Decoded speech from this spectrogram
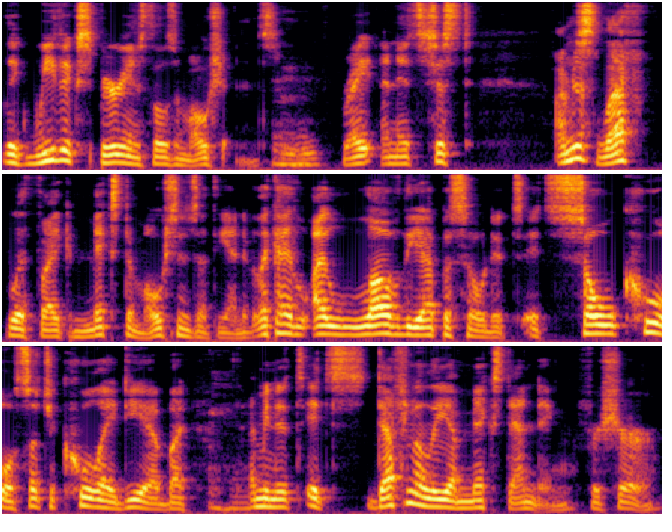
like we've experienced those emotions, Mhm. right? And it's just I'm just left with like mixed emotions at the end of it. Like I, I love the episode. It's it's so cool, such a cool idea, but Mhm. I mean it's it's definitely a mixed ending for sure.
